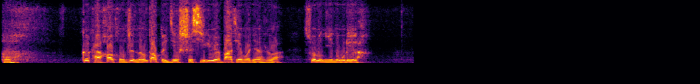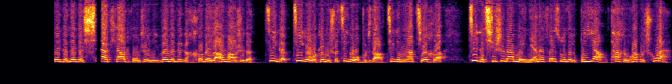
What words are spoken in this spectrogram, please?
啊，葛凯浩同志能到北京实习一个月八千块钱是吧？说明你努力了。那个那个夏天同志，你问的那个河北廊坊市的这个这个，我跟你说，这个我不知道，这个你要结合这个，其实呢每年的分数那个不一样，它很快会出来，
